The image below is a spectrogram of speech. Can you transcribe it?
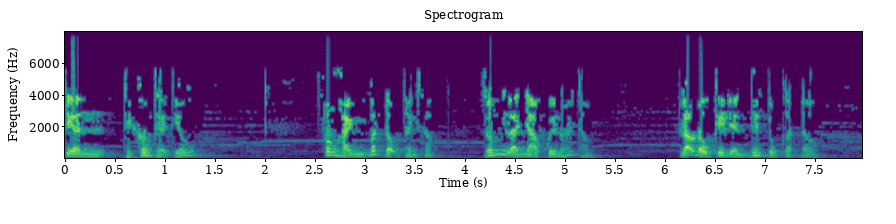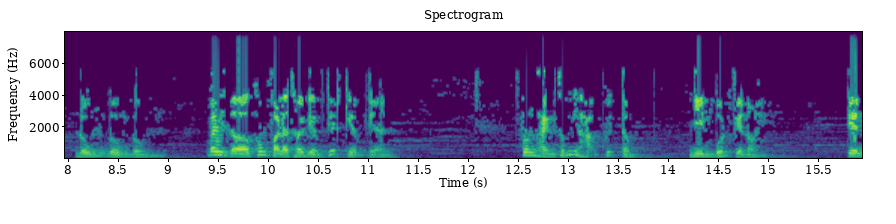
tiền thì không thể thiếu. Phương Hành bất động thanh sắc, Giống như là nhà quê nói thầm. Lão đầu kia liền liên tục gật đầu. Đúng đúng đúng. Bây giờ không phải là thời điểm tiết kiệm tiền. Phương Hành giống như hạ quyết tâm, Nhìn bốn phía nói. Tiền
